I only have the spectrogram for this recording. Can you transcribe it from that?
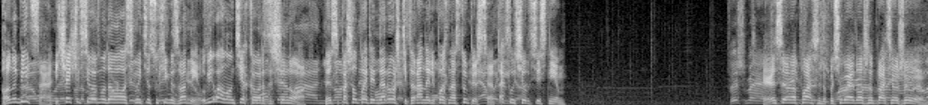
Он убийца, и чаще всего ему удавалось выйти сухим из воды. Убивал он тех, кого разрешено. Но если пошел по этой дорожке, то рано или поздно оступишься. Так случилось и с ним. Если он опасен, то почему я должен брать его живым?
